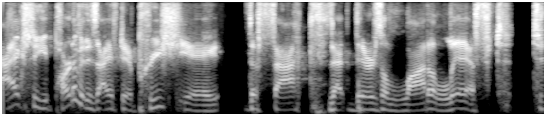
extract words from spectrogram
I actually, part of it is I have to appreciate the fact that there's a lot of lift to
